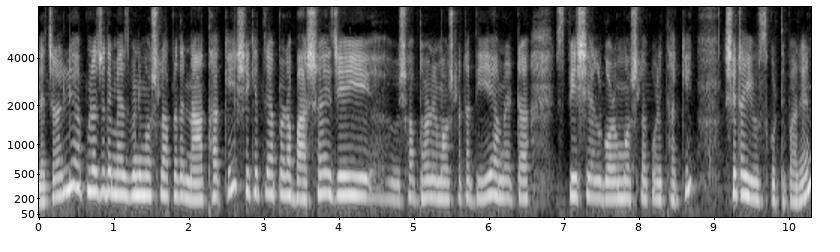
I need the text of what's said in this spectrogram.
ন্যাচারালি আপনারা যদি মেজবানি মশলা আপনাদের না থাকে, সেক্ষেত্রে আপনারা বাসায় যেই সব ধরনের মশলাটা দিয়ে আমরা একটা স্পেশাল গরম মশলা করে থাকি, সেটা ইউজ করতে পারেন।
